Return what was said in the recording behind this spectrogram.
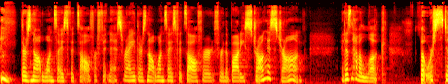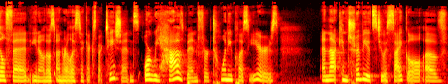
there's not one size fits all for fitness right? There's not one size fits all for for the body. Strong is strong. It doesn't have a look but we're still fed, you know, those unrealistic expectations, or we have been for 20 plus years. And that contributes to a cycle of,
